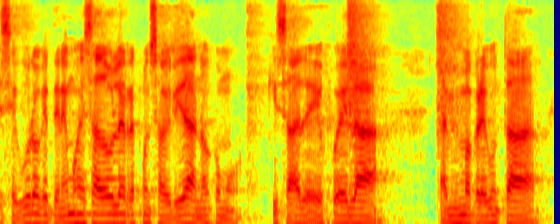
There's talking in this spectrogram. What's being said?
seguro que tenemos esa doble responsabilidad, ¿no? Como quizás fue la, la misma pregunta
